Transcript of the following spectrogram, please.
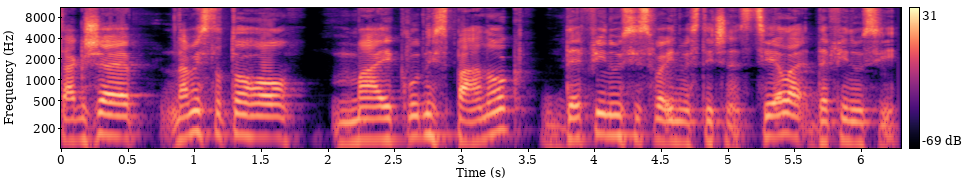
Takže namiesto toho maj kľudný spánok, definuj si svoje investičné ciele, definuj si e,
